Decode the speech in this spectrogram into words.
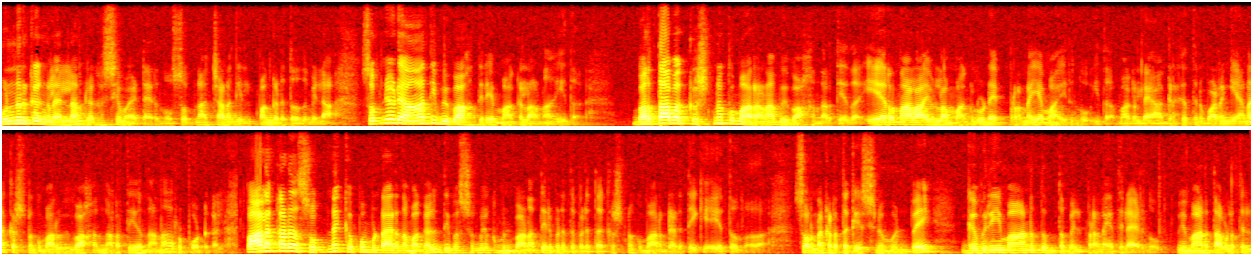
മുന്നൊരുക്കങ്ങളെല്ലാം രഹസ്യമായിട്ടായിരുന്നു സ്വപ്ന ചടങ്ങിൽ പങ്കെടുത്തതുമില്ല. സ്വപ്നയുടെ ആദ്യ വിവാഹത്തിലെ മകളാണ് ഇത്. ഭർത്താവ് കൃഷ്ണകുമാറാണ് വിവാഹം നടത്തിയത്. ഏറെ നാളായുള്ള മകളുടെ പ്രണയമായിരുന്നു ഇത്. മകളുടെ ആഗ്രഹത്തിന് വഴങ്ങിയാണ് കൃഷ്ണകുമാർ വിവാഹം നടത്തിയതെന്നാണ് റിപ്പോർട്ടുകൾ. പാലക്കാട് സ്വപ്നയ്ക്കൊപ്പം ഉണ്ടായിരുന്ന മകൾ ദിവസങ്ങൾക്ക് മുൻപാണ് തിരുവനന്തപുരത്ത് കൃഷ്ണകുമാറിന്റെ അടുത്തേക്ക് എത്തുന്നത്. സ്വർണക്കടത്ത് കേസിനു മുൻപേ ഗൗരിയും ആനന്ദും തമ്മിൽ പ്രണയത്തിലായിരുന്നു. വിമാനത്താവളത്തിൽ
